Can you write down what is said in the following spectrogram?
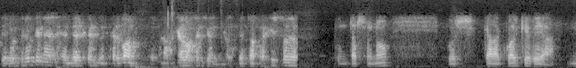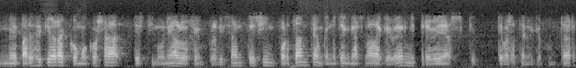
pero creo que en el, en perdón, más que a la objeción, respecto al registro de apuntarse o no, pues cada cual que vea. Me parece que ahora como cosa testimonial o ejemplarizante es importante, aunque no tengas nada que ver ni preveas que te vas a tener que apuntar,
